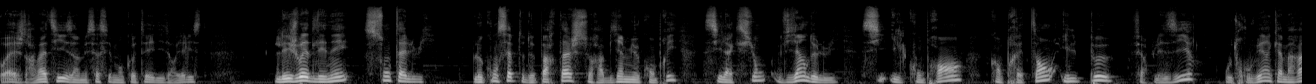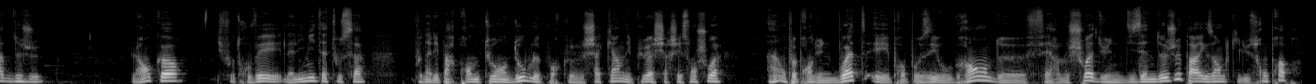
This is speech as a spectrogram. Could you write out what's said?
Ouais, je dramatise, hein, mais ça c'est mon côté éditorialiste. Les jouets de l'aîné sont à lui. Le concept de partage sera bien mieux compris si l'action vient de lui, si il comprend qu'en prêtant, il peut faire plaisir ou trouver un camarade de jeu. Là encore, il faut trouver la limite à tout ça. Vous n'allez pas reprendre tout en double pour que chacun n'ait plus à chercher son choix. Hein, on peut prendre une boîte et proposer aux grands de faire le choix d'une dizaine de jeux, par exemple, qui lui seront propres.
